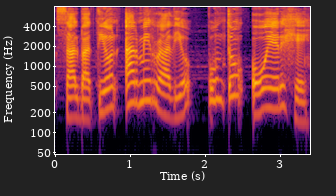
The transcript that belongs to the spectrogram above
salvationarmyradio.org.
